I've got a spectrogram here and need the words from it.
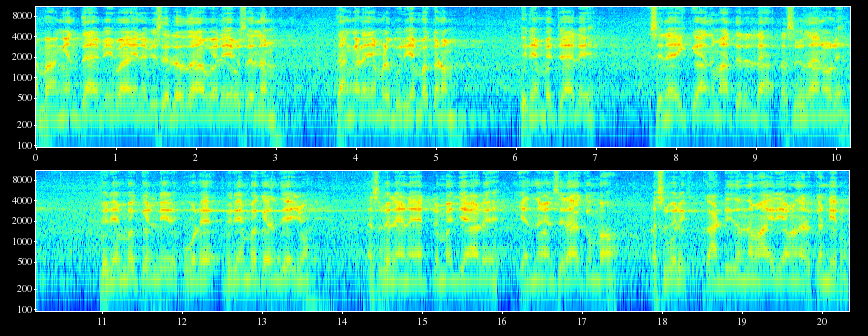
അപ്പം അങ്ങനത്തെ അബീബായി നബി സല്ലാഹു അലൈഹി വസ്ലം തങ്ങളെ നമ്മൾ പുരിയം വെക്കണം. പുരിയം വെച്ചാൽ സ്നേഹിക്കുക എന്ന് മാത്രമല്ല റസൂദാനോട് പുരിയം വെക്കലിന്റെ കൂടെ പുരിയം വെക്കലെന്ത് ചെയ്യും? റസൂലാണ് ഏറ്റവും വലിയ ആൾ എന്ന് മനസ്സിലാക്കുമ്പോൾ റസൂൽ കാട്ടി തന്ന മാതിരി നമ്മൾ നടക്കേണ്ടി വരും.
